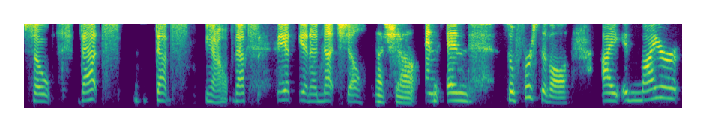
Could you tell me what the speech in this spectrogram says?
So that's that's you know that's it in a nutshell. Nutshell. And and so first of all i admire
